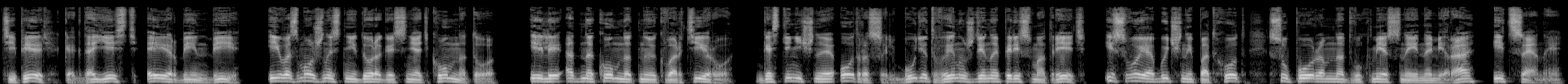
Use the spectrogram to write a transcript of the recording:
Теперь, когда есть Airbnb и возможность недорого снять комнату или однокомнатную квартиру, гостиничная отрасль будет вынуждена пересмотреть и свой обычный подход с упором на двухместные номера и цены.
